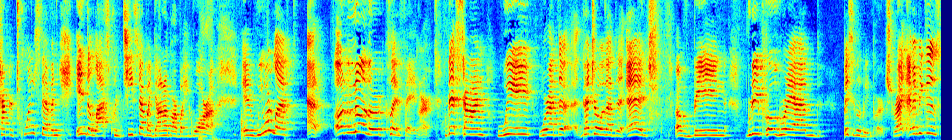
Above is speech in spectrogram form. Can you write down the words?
chapter 27 in The Last Cuentista by Donna Barba Higuera. And we were left at another cliffhanger. This time we were at the, Petra was at the edge of being reprogrammed, basically being purged, right? I mean, because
